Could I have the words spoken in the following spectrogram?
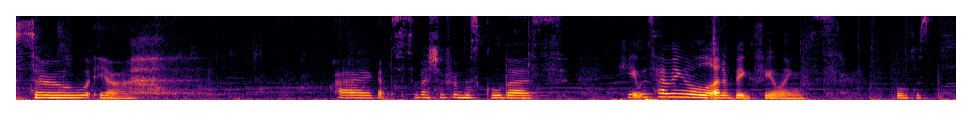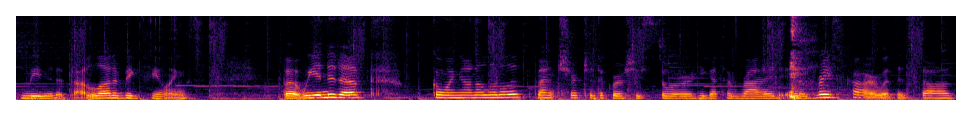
So, yeah. I got Sebastian from the school bus. He was having a lot of big feelings. We'll just leave it at that. A lot of big feelings. But we ended up going on a little adventure to the grocery store. He got to ride in a race car with his dog.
